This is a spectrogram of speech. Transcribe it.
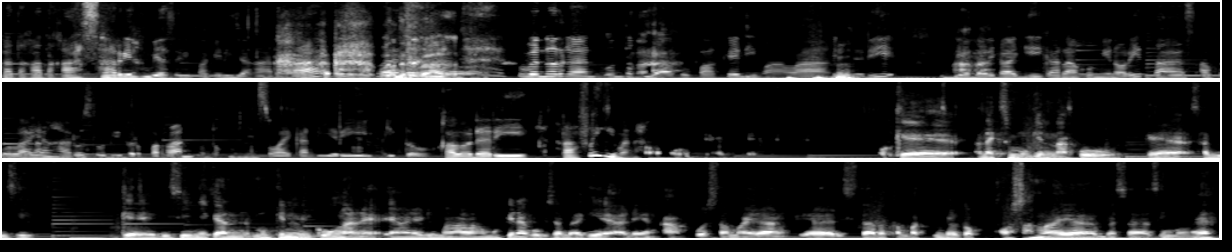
kata-kata kasar yang biasa dipakai di Jakarta. Bener banget. Bener kan? Untuk nggak aku pakai di Malang. Jadi ya balik lagi karena aku minoritas, akulah yang harus lebih berperan untuk menyesuaikan diri gitu. Kalau dari Rafli gimana? Oke, oke. Oke, next mungkin aku kayak Sabi sih. Oke, di sini kan mungkin lingkungan ya yang ada di Malang. Mungkin aku bisa bagi ya, ada yang kampus sama yang ya di sekitar tempat tinggal atau kosan lah ya bahasa simpelnya.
